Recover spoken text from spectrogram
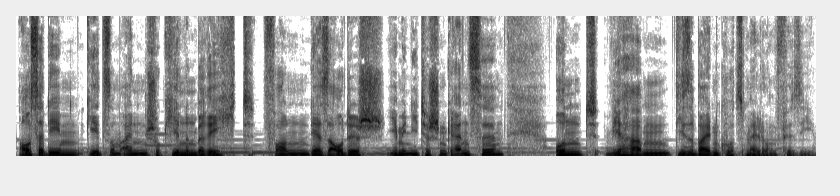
Außerdem geht es um einen schockierenden Bericht von der saudisch-jemenitischen Grenze und wir haben diese beiden Kurzmeldungen für Sie.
